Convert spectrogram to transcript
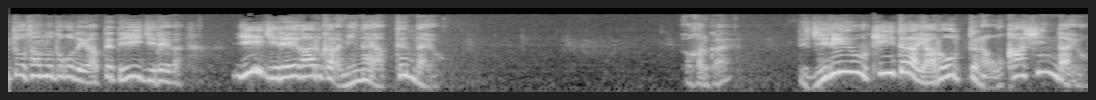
藤さんのとこでやってていい事例がいい事例があるからみんなやってんだよ。わかるかい？で事例を聞いたらやろうってのはおかしいんだよ。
